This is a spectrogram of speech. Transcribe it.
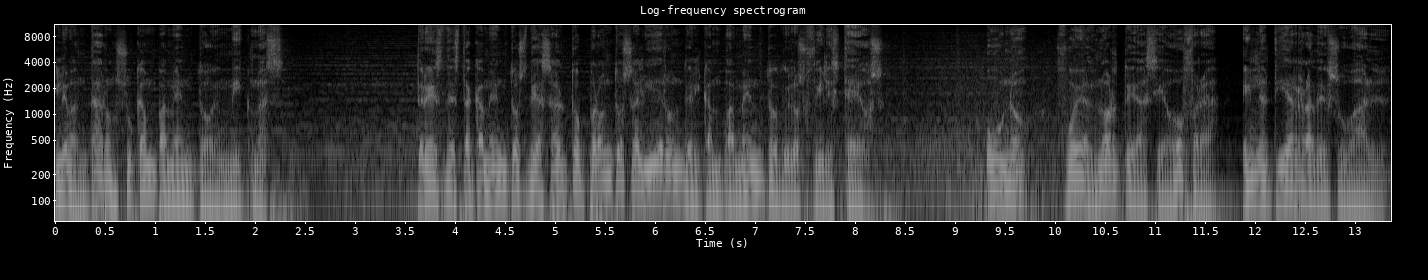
levantaron su campamento en Micmas. Tres destacamentos de asalto pronto salieron del campamento de los filisteos. Uno fue al norte hacia Ofra, en la tierra de Sual.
